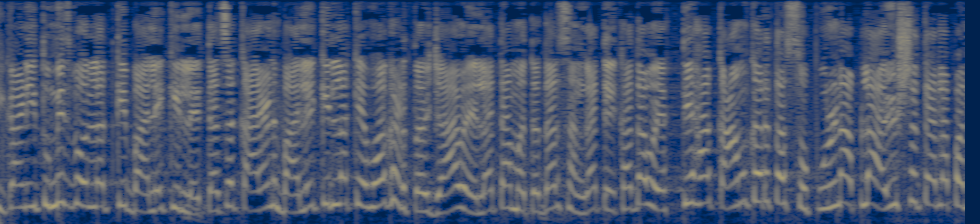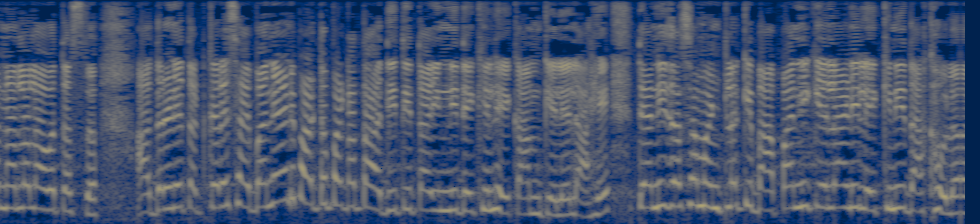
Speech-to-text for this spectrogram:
ठिकाणी तुम्हीच बोललात की बालेकिल्ले? त्याचं कारण बालेकिल्ला केव्हा घडतं? ज्या वेळेला त्या मतदारसंघात एखादा व्यक्ती हा काम करत असतो पूर्ण आपलं आयुष्य त्याला पणाला लावत असतं. आदरणीय तटकरे साहेबांनी आणि पाठोपाठ आता आदितीताईंनी देखील हे काम केलेलं आहे. त्यांनी जसं म्हटलं की बापांनी केलं आणि लेखीनी दाखवलं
